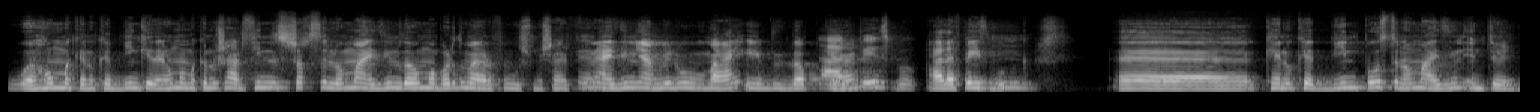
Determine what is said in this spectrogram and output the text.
وهم كانوا كاتبين كده. هم ما كانوش عارفين الشخص اللي هم عايزينه ده هم برضو ما يعرفوش. مش عارفين. عايزين يعملوا معاه إيه بالظبط على يعني. الفيسبوك على فيسبوك آه كانوا كاتبين post إن هم عايزين intern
